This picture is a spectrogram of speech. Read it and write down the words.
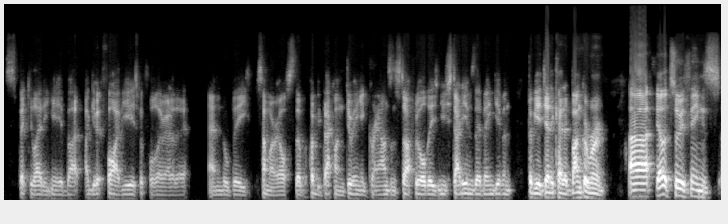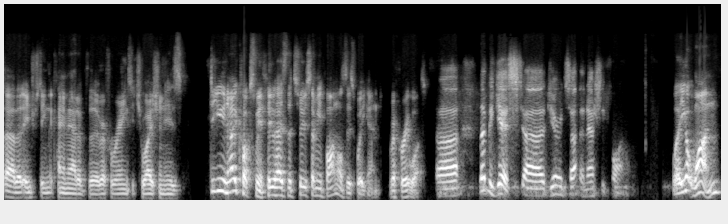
speculating here, but I give it five years before they're out of there, and it'll be somewhere else. They'll probably be back on doing it grounds and stuff with all these new stadiums they've been given. There'll be a dedicated bunker room. Uh, the other two things uh, that are interesting that came out of the refereeing situation is. Do you know Cocksmith, who has the two semi-finals this weekend, referee was? Uh, let me guess. Uh, Gerard Sutton and Ashley Klein. Well, you got one.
